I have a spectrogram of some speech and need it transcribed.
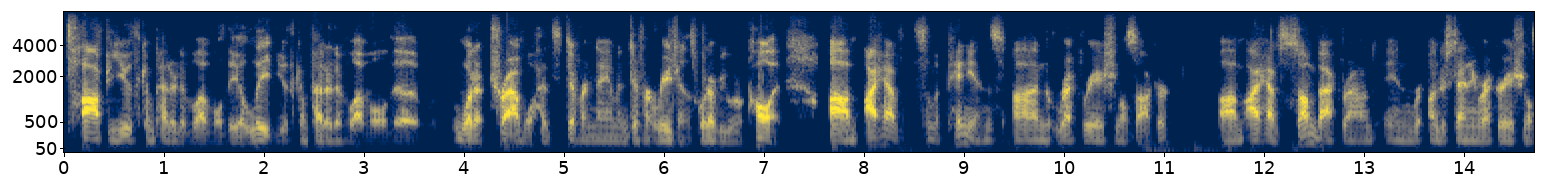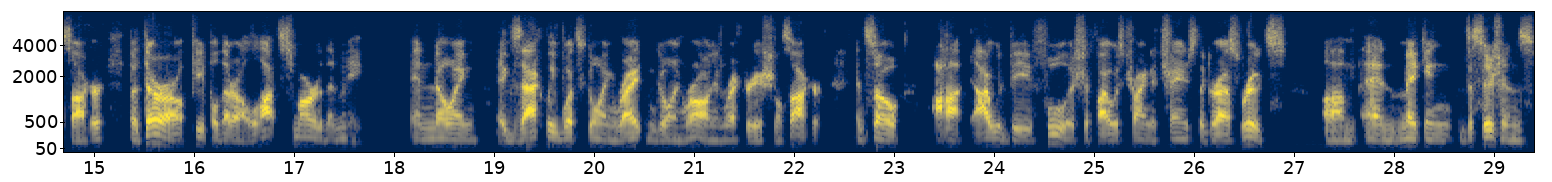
top youth competitive level, the elite youth competitive level, the what a travel has different name in different regions, whatever you want to call it. Um, I have some opinions on recreational soccer. Um, I have some background in understanding recreational soccer, but there are people that are a lot smarter than me in knowing exactly what's going right and going wrong in recreational soccer. And so uh, I would be foolish if I was trying to change the grassroots um, and making decisions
